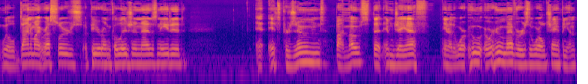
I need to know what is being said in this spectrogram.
Will Dynamite wrestlers appear on Collision as needed? It's presumed by most that MJF, you know, the wor- who or whomever is the world champion,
